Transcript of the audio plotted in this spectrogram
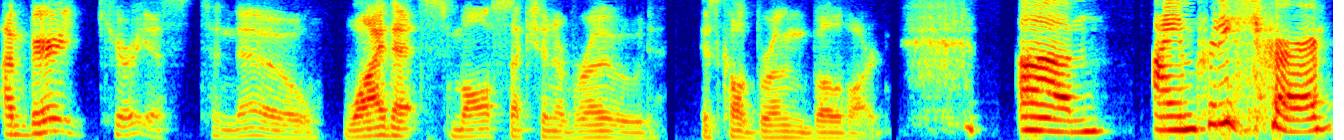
I'm very curious to know why that small section of road is called Broome Boulevard. Um, I am pretty sure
